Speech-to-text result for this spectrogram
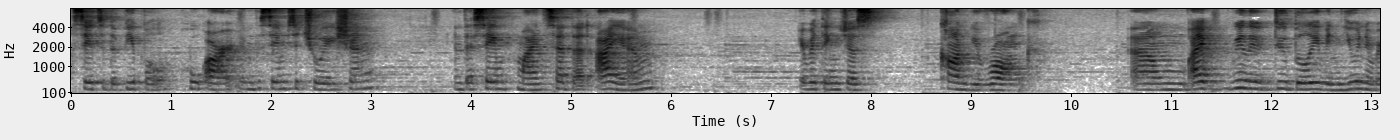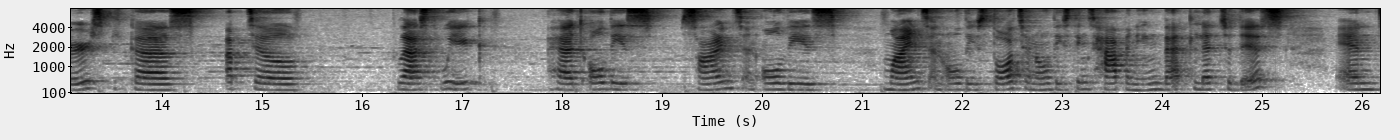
say to the people who are in the same situation in the same mindset that I am everything just can't be wrong. Um, I really do believe in universe because up till last week I had all these signs and all these minds and all these thoughts and all these things happening that led to this and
